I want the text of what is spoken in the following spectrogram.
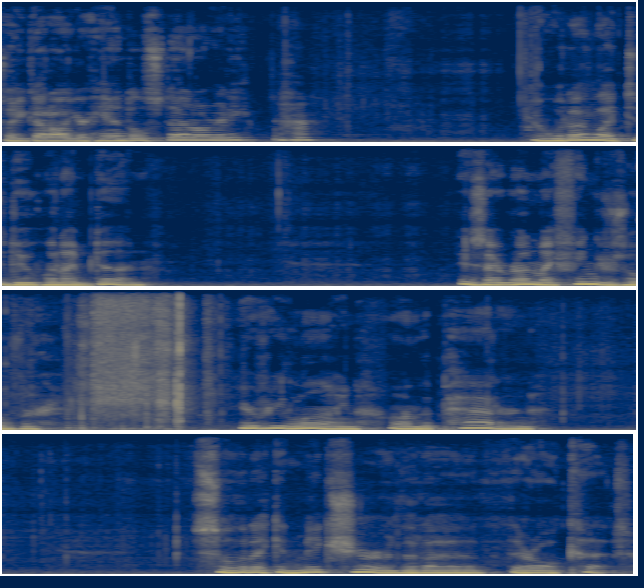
So you got all your handles done already? Uh-huh. And what I like to do when I'm done is I run my fingers over every line on the pattern so that I can make sure that uh, they're all cut.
